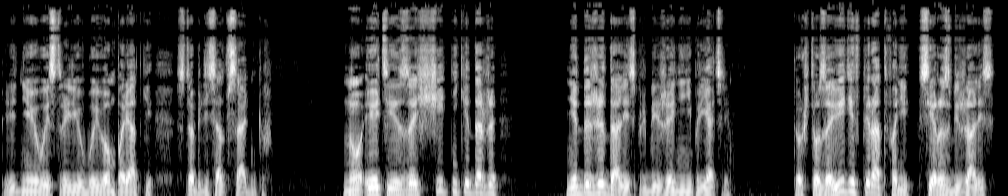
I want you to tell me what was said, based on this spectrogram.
перед нею выстроили в боевом порядке 150 всадников. Но эти защитники даже не дожидались приближения неприятеля. То, что, завидев пиратов, они все разбежались,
